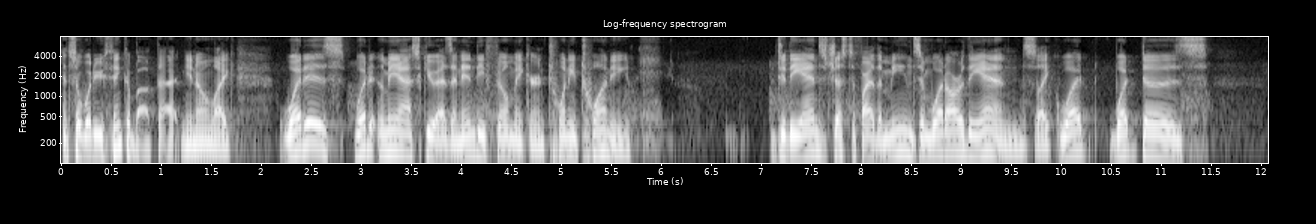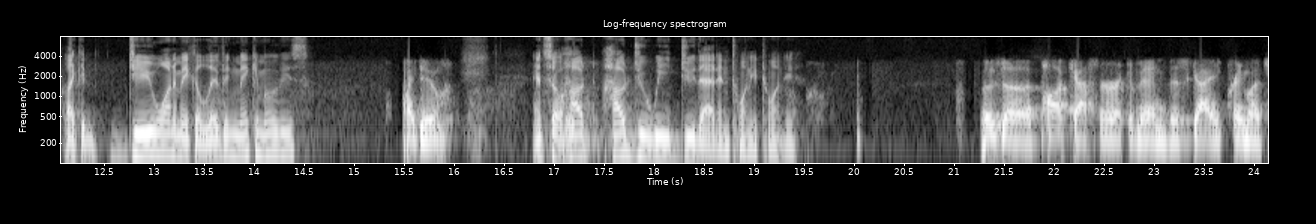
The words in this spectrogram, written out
And so, what do you think about that? You know, like, what is what? Let me ask you, as an indie filmmaker in 2020, do the ends justify the means, and what are the ends? Like, what what does like? Do you want to make a living making movies? I do. And so, how how do we do that in 2020? There's a podcast I recommend. This guy pretty much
